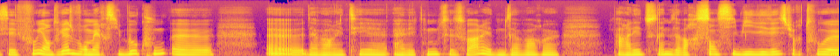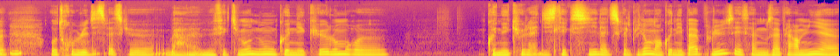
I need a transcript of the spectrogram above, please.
c'est- fou. Et en tout cas, je vous remercie beaucoup euh, euh, d'avoir été avec nous ce soir et de nous avoir parlé de tout ça, de nous avoir sensibilisés surtout euh, Mhm. aux troubles 10, parce que, bah, effectivement, nous, on connaît que l'ombre, connaît que la dyslexie, la dyscalculie, on n'en connaît pas plus, et ça nous a permis. euh,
